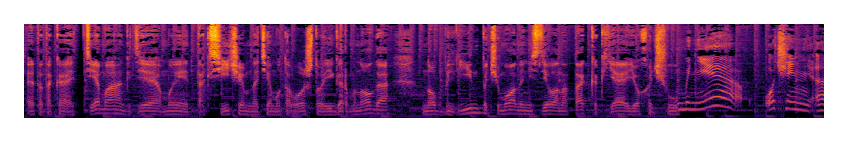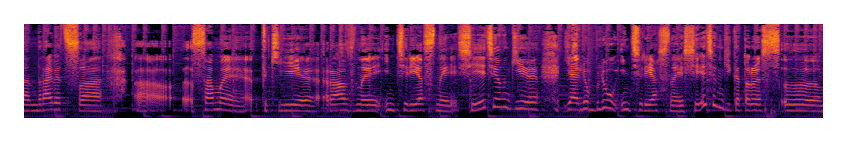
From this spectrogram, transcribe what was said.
Это такая тема, где мы токсичим на тему того, что игр много, но, блин, почему она не сделана так, как я ее хочу? Мне очень э, нравятся э, самые такие разные интересные сеттинги. Я люблю интересные сеттинги, которые с, э,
